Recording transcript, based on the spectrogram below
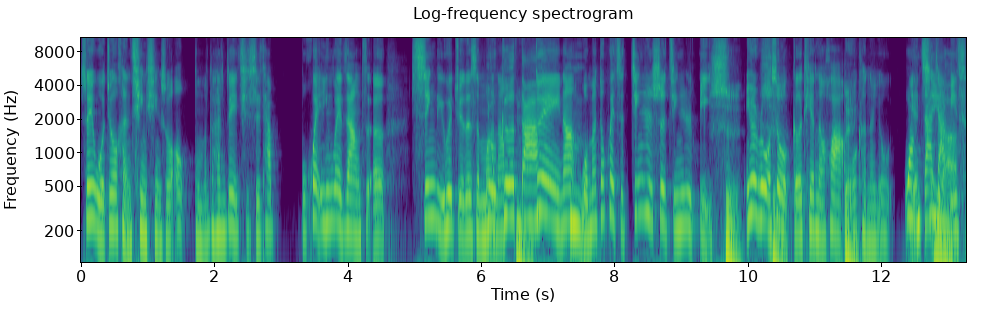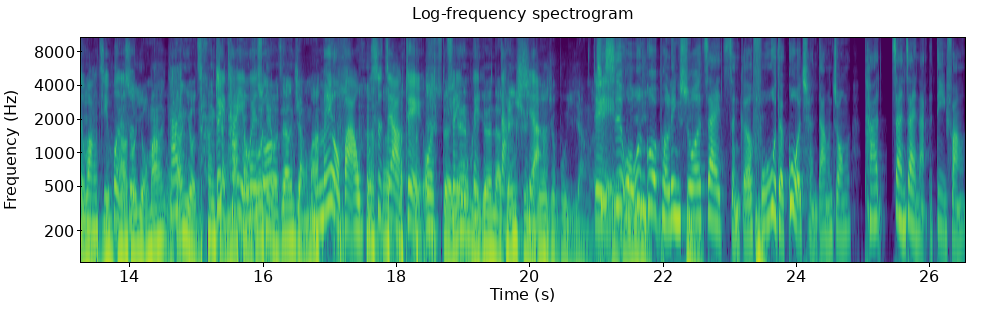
所以我就很庆幸说，哦，我们团队其实他不会因为这样子而心里会觉得什么有疙瘩。对，那我们都会是今日事今日毕。是，因为如果是我隔天的话，我可能又忘记大家彼此忘记，嗯、或者说，有吗？我刚刚有这样讲，对他也会说有这样讲吗？没有吧，我不是这样。对我，对，所以因为每个人的 attention 就就不一样了。其实我问过 Pauline 说，在整个服务的过程当中，嗯、他站在哪个地方，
